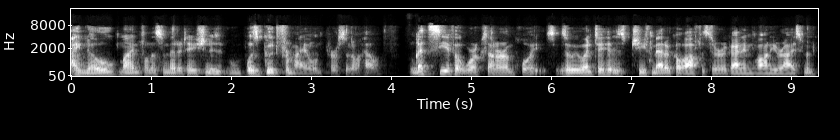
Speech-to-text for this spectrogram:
I know mindfulness and meditation is, was good for my own personal health. Let's see if it works on our employees. So we went to his chief medical officer, a guy named Lonny Reisman,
